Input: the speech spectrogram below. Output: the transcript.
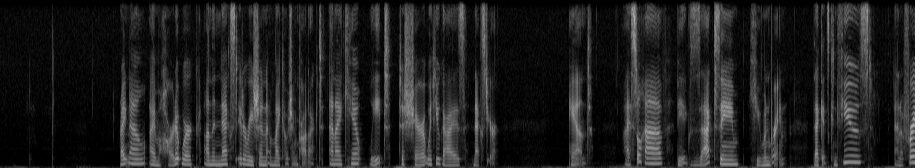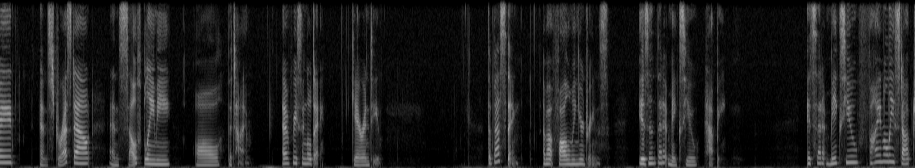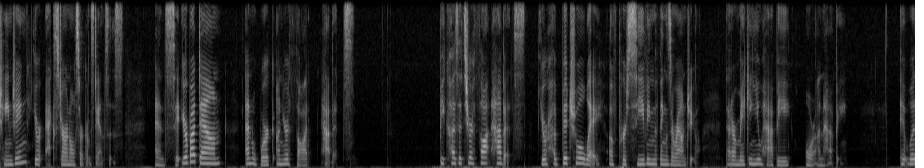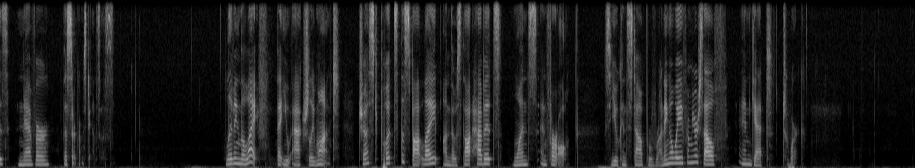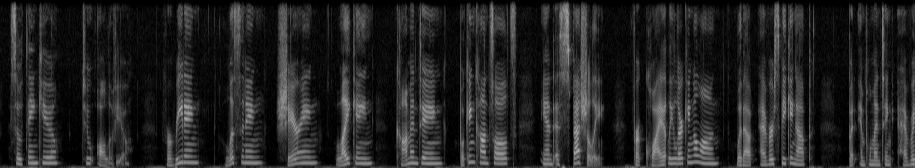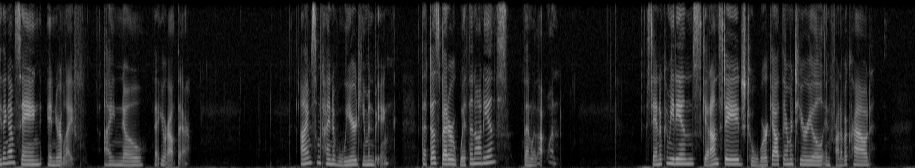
Right now, I'm hard at work on the next iteration of my coaching product, and I can't wait to share it with you guys next year. And I still have the exact same human brain that gets confused and afraid and stressed out and self blamey all the time, every single day, guaranteed. The best thing about following your dreams isn't that it makes you happy. It's that it makes you finally stop changing your external circumstances and sit your butt down and work on your thought habits. Because it's your thought habits, your habitual way of perceiving the things around you, that are making you happy or unhappy. It was never the circumstances living the life that you actually want just puts the spotlight on those thought habits once and for all. So you can stop running away from yourself and get to work. So, thank you to all of you for reading, listening, sharing, liking, commenting, booking consults, and especially for quietly lurking along without ever speaking up, but implementing everything I'm saying in your life. I know that you're out there. I'm some kind of weird human being that does better with an audience than without one. Stand up comedians get on stage to work out their material in front of a crowd.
